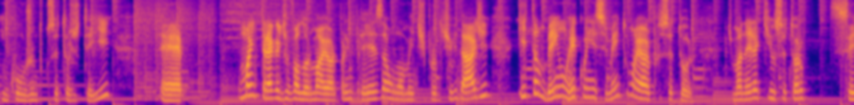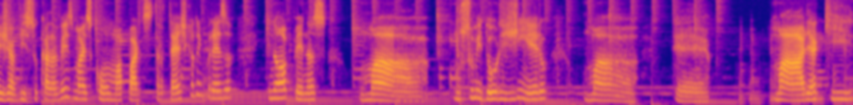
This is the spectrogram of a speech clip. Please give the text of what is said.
em conjunto com o setor de TI, é, uma entrega de valor maior para a empresa, um aumento de produtividade e também um reconhecimento maior para o setor, de maneira que o setor seja visto cada vez mais como uma parte estratégica da empresa e não apenas uma, um de dinheiro, uma, é, uma área que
